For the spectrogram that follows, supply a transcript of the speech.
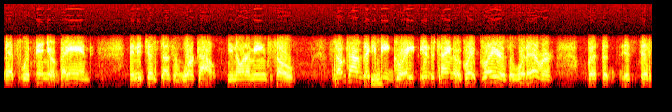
that's within your band then it just doesn't work out you know what I mean so sometimes they can be great entertainers or great players or whatever but the it's just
